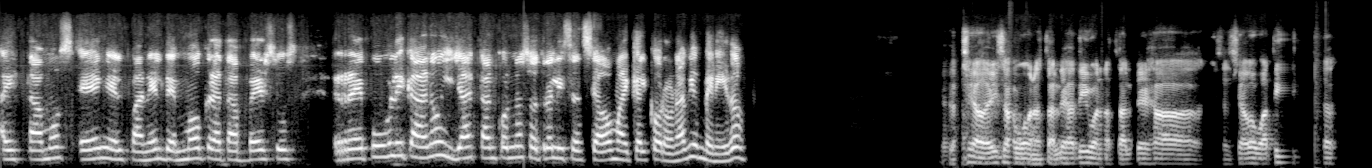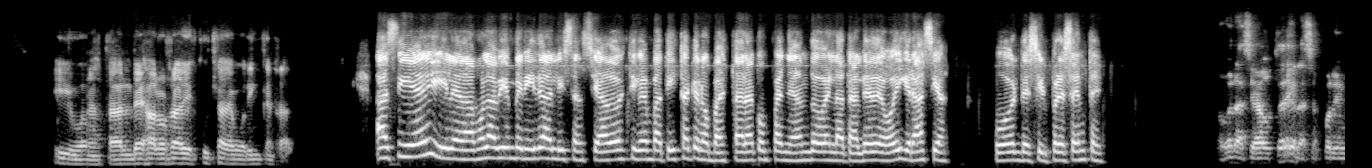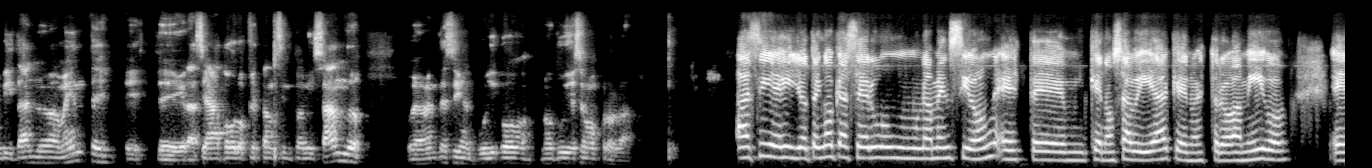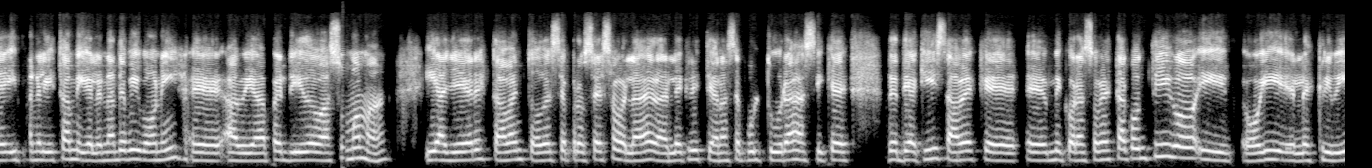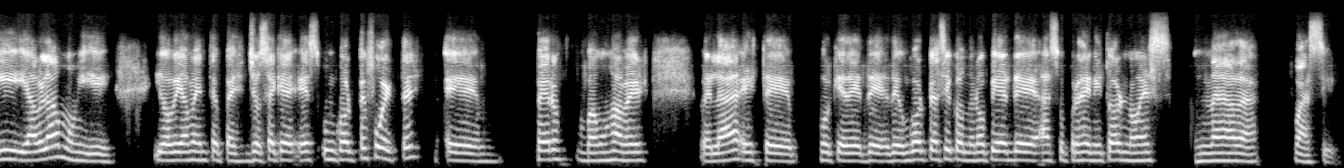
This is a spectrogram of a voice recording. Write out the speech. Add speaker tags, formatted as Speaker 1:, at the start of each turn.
Speaker 1: Estamos en el panel Demócratas versus Republicanos y ya están con nosotros el licenciado Michael Corona. Bienvenido.
Speaker 2: Gracias, Deisa. Buenas tardes a ti, buenas tardes al licenciado Batista y buenas tardes a los radioescuchas de Borinquen Radio.
Speaker 1: Así es, y le damos la bienvenida al licenciado Steven Batista que nos va a estar acompañando en la tarde de hoy. Gracias por decir presente.
Speaker 3: Gracias a ustedes, gracias por invitar nuevamente. Este, gracias a todos los que están sintonizando. Obviamente, sin el público no tuviésemos programa.
Speaker 1: Así es, y yo tengo que hacer una mención este, que no sabía que nuestro amigo eh, y panelista Miguel Hernández Vivoni eh, había perdido a su mamá y ayer estaba en todo ese proceso, ¿verdad?, de darle cristiana sepultura. Así que desde aquí sabes que eh, mi corazón está contigo y hoy le escribí y hablamos y, y obviamente pues yo sé que es un golpe fuerte. pero vamos a ver, ¿verdad? Este, porque de, un golpe así cuando uno pierde a su progenitor no es nada fácil.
